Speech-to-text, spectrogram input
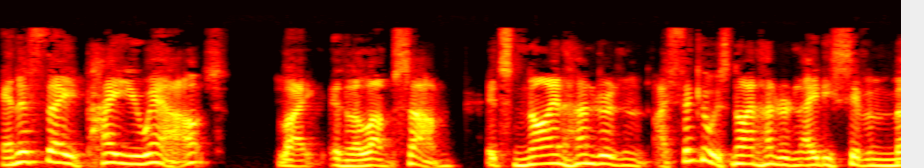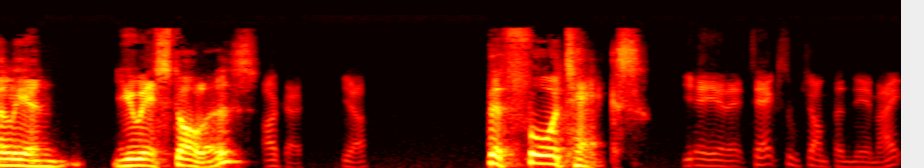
And if they pay you out, like in a lump sum, it's 900 and I think it was 987 million US dollars Okay. Yeah. before tax. Yeah, yeah, that tax will jump in there, mate.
